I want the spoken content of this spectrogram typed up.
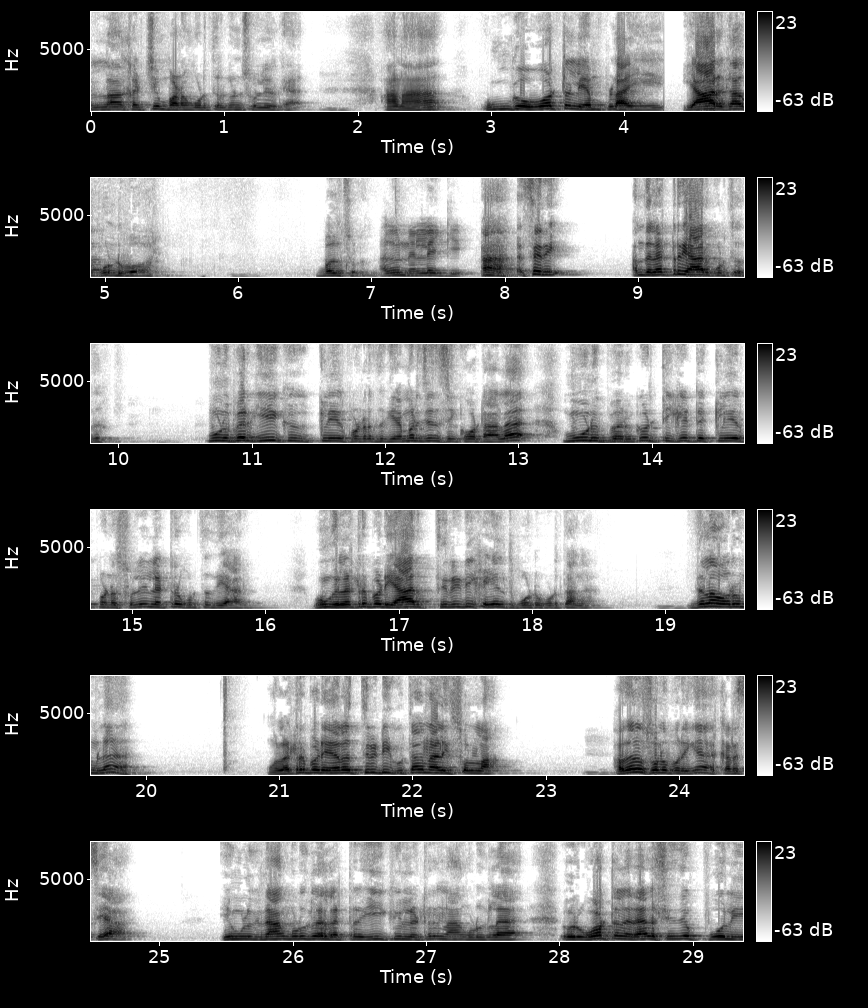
எல்லா கட்சியும் பணம் கொடுத்துருக்குன்னு சொல்லியிருக்கேன். ஆனால் உங்கள் ஹோட்டல் எம்ப்ளாயி யாருக்காக கொண்டு போவார்? பதில் சொல்லுங்க. அதுவும் நெல்லைக்கு. ஆ சரி. அந்த லெட்டர் யார் கொடுத்தது? மூணு பேருக்கு ஈக்கு கிளியர் பண்ணுறதுக்கு எமர்ஜென்சி கோட்டாவில் மூணு பேருக்கும் டிக்கெட்டு கிளியர் பண்ண சொல்லி லெட்டர் கொடுத்தது யார்? உங்கள் லெட்டர் படி யார் திருடி கையெழுத்து போட்டு கொடுத்தாங்க? இதெல்லாம் வரும்ல? உங்கள் லெட்டர் படி யாரோ திருடி கொடுத்தாங்க நாளைக்கு சொல்லலாம். அதானே சொல்ல போகிறீங்க கடைசியா. இவங்களுக்கு நான் கொடுக்கல லெட்டர் ஈக்யூ லெட்டர் நான் கொடுக்கல. ஒரு ஹோட்டலில் வேலை செஞ்சே போலி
